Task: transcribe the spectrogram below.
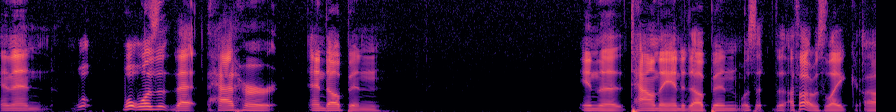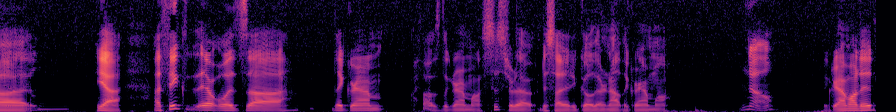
And then what? What was it that had her end up in? In the town they ended up in, was it? The, I thought it was like, uh, yeah, I think that was uh, the grand. I thought it was the grandma's sister that decided to go there, not the grandma. No. The grandma did.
